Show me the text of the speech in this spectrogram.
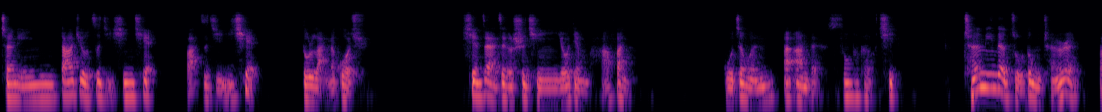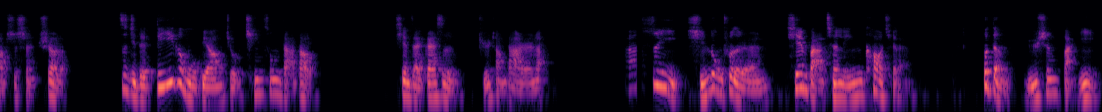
陈林搭救自己心切，把自己一切都揽了过去。现在这个事情有点麻烦了。古正文暗暗的松了口气，陈林的主动承认倒是省事了，自己的第一个目标就轻松达到了。现在该是局长大人了。他示意行动处的人先把陈林铐起来，不等余生反应，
